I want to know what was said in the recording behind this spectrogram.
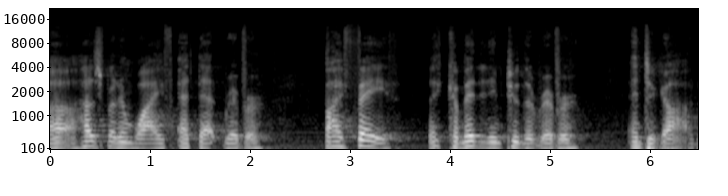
uh, husband and wife at that river. By faith, they committed him to the river and to God.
